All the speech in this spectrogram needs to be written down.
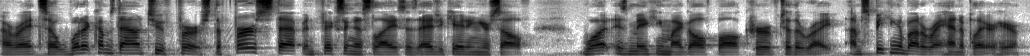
All right, so what it comes down to first, the first step in fixing a slice is educating yourself what is making my golf ball curve to the right? I'm speaking about a right handed player here.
